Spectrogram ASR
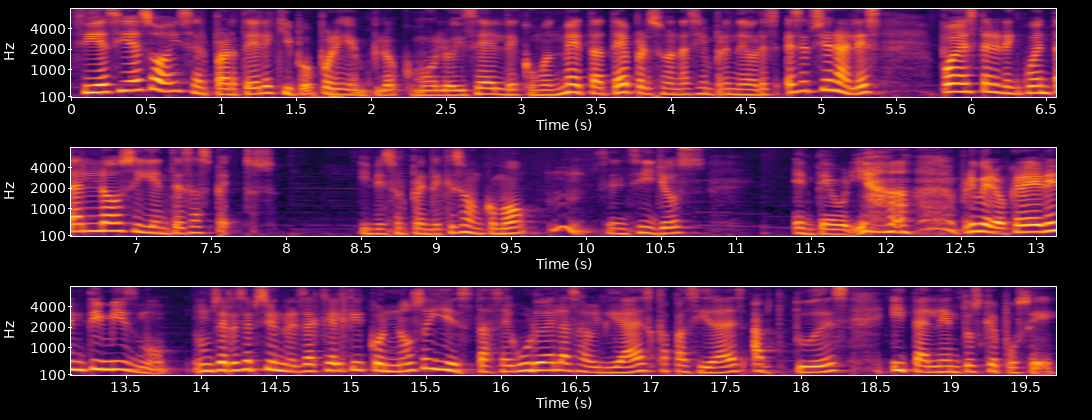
Si decides hoy ser parte del equipo, por ejemplo, como lo dice el de Common Meta, de personas y emprendedores excepcionales, puedes tener en cuenta los siguientes aspectos. Y me sorprende que son como mm, sencillos, en teoría. Primero, creer en ti mismo. Un ser excepcional es aquel que conoce y está seguro de las habilidades, capacidades, aptitudes y talentos que posee.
